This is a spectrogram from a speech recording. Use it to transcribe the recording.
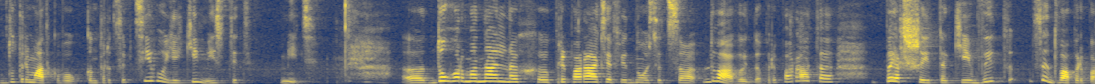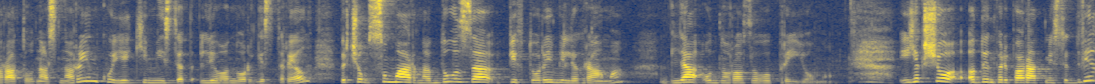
внутріматкового контрацептиву, який містить мідь. Е, До гормональних е, препаратів відносяться два види препарату. Перший такий вид це два препарати у нас на ринку, які містять ліваноргістрел, причому сумарна доза 1,5 мг для одноразового прийому. Якщо один препарат містить дві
